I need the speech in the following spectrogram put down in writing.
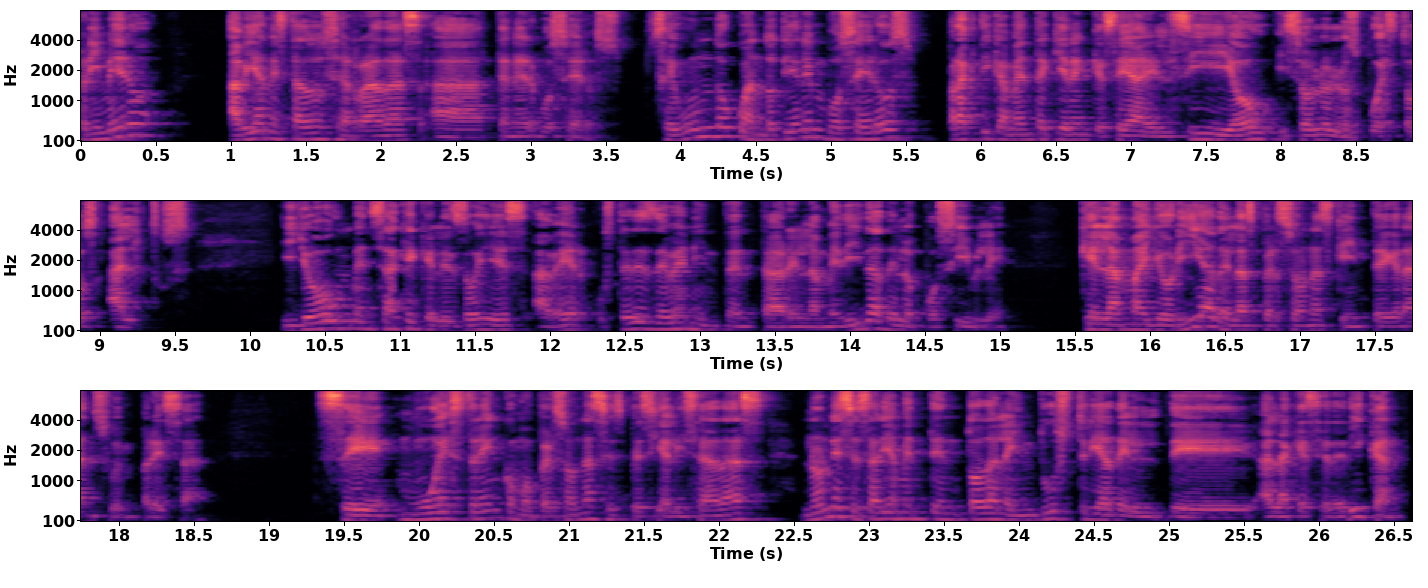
primero, habían estado cerradas a tener voceros. Segundo, cuando tienen voceros, prácticamente quieren que sea el CEO y solo los puestos altos. Y yo un mensaje que les doy es, a ver, ustedes deben intentar en la medida de lo posible que la mayoría de las personas que integran su empresa se muestren como personas especializadas, no necesariamente en toda la industria a la que se dedican,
